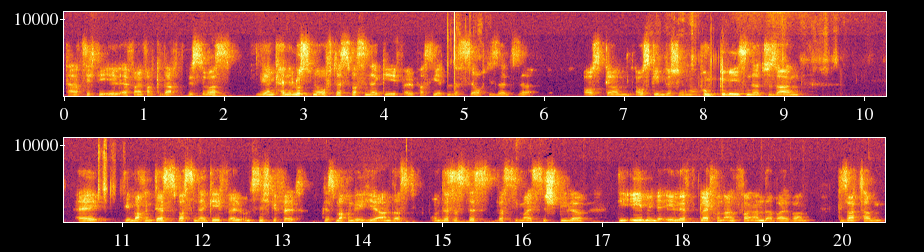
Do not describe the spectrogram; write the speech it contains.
da hat sich die ELF einfach gedacht, wisst ihr was, wir haben keine Lust mehr auf das, was in der GFL passiert. Und das ist ja auch dieser, dieser Ausgaben, ausgehende genau. Punkt gewesen, da zu sagen, hey, wir machen das, was in der GFL uns nicht gefällt. Das machen wir hier anders. Und das ist das, was die meisten Spieler, die eben in der ELF gleich von Anfang an dabei waren, gesagt haben,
